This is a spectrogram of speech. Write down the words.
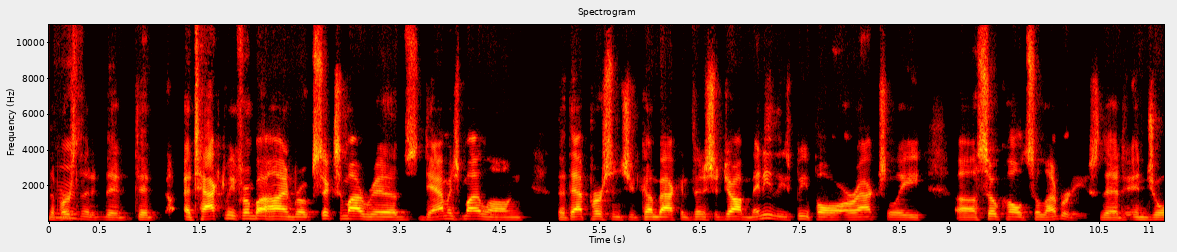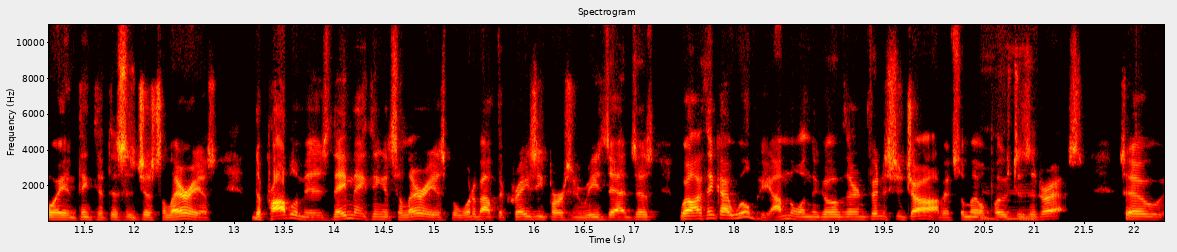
The mm. person that, that, that attacked me from behind broke six of my ribs, damaged my lung. That that person should come back and finish the job. Many of these people are actually uh, so-called celebrities that enjoy and think that this is just hilarious. The problem is they may think it's hilarious, but what about the crazy person who reads that and says, "Well, I think I will be. I'm the one to go over there and finish the job if somebody will mm-hmm. post his mm-hmm. address." So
